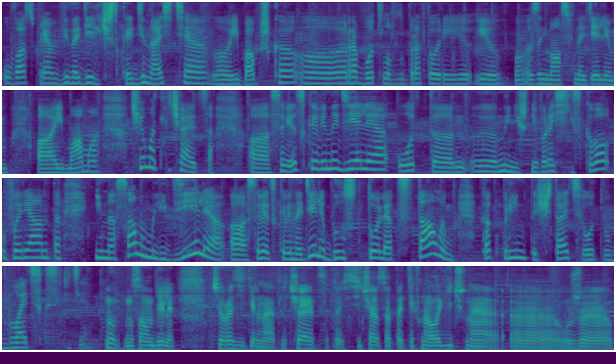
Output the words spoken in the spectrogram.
э, у вас прям винодельческая династия, э, и бабушка э, работала в лаборатории и э, занималась виноделием, э, и мама. Чем отличается э, советское виноделие от э, э, нынешнего российского варианта? И на самом ли деле э, советское виноделие был столь отсталым, как принято считать вот, в обывательской среде? Ну, на самом деле, все разительно отличается. То есть сейчас это технологичная э, уже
